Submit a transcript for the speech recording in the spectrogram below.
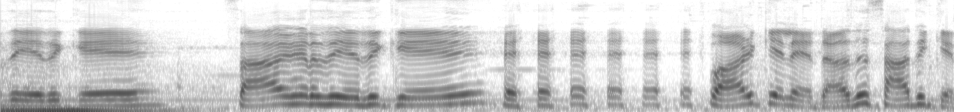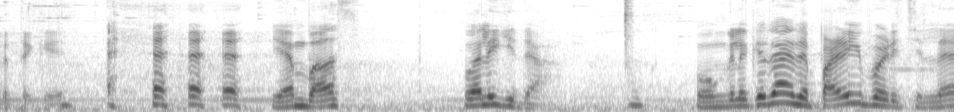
பிறக்கிறது எதுக்கு? சாகிறது எதுக்கு? வாழ்க்கையில் ஏதாவது சாதிக்கிறதுக்கு. ஏன் பாஸ்? வலிக்குதா? உங்களுக்கு தான் இது பழகி போயிடுச்சுல்ல?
